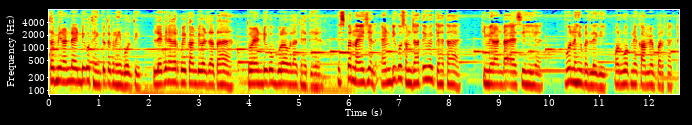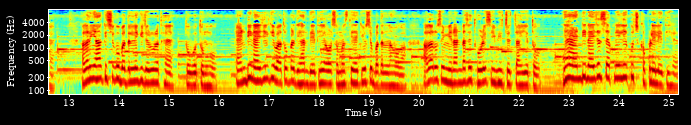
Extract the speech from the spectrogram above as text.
तब मिरांडा एंडी को थैंक यू तक नहीं बोलती। लेकिन अगर कोई काम बिगड़ जाता है तो एंडी को बुरा भला कहती है। इस पर नाइजिल एंडी को समझाते हुए कहता है कि मिरांडा ऐसी ही है। वो नहीं बदलेगी और वो अपने काम में परफेक्ट है। अगर यहाँ किसी को बदलने की ज़रूरत है तो वो तुम हो। एंडी नाइजिल की बातों पर ध्यान देती है और समझती है कि उसे बदलना होगा। अगर उसे मिरांडा से थोड़ी सी भी इज़्ज़त चाहिए तो। यहाँ एंडी नाइजल से अपने लिए कुछ कपड़े लेती है।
